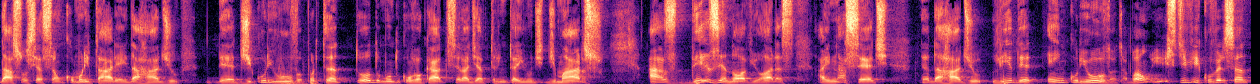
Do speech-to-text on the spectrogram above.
da Associação Comunitária e da Rádio é, de Curiúva. Portanto, todo mundo convocado será dia 31 de março, às 19 horas, aí na sede né, da Rádio Líder em Curiúva, tá bom? E estive conversando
